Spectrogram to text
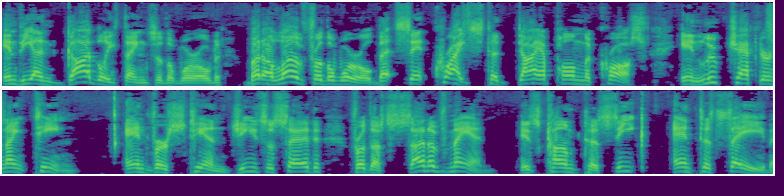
in the ungodly things of the world, but a love for the world that sent Christ to die upon the cross. In Luke chapter 19 and verse 10, Jesus said, For the Son of Man is come to seek and to save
